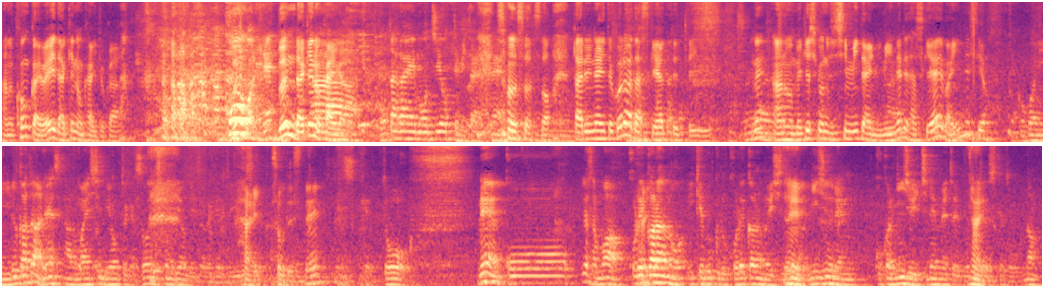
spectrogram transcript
あの今回は絵だけの回とか。交互にね。文だけの回が。お互い持ち寄ってみたいなね。そうそうそう。足りないところは助け合ってっていうねあのメキシコの地震みたいにみんなで助け合えばいいんですよ。ここにいる方はねあの毎週読むときはそういう視点で読んでいただけるといいですよはいそうですね。ですけどねこう皆さんまあこれからの池袋、これからの石田ええ。20年ここから21年目ということですけど、なんか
